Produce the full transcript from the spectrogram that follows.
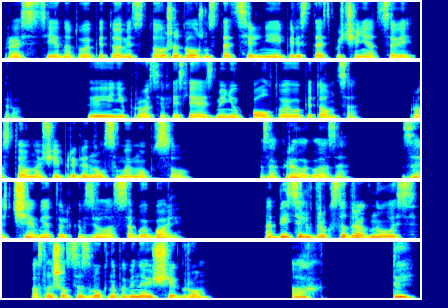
«Прости, но твой питомец тоже должен стать сильнее и перестать подчиняться Вейтеру. Ты не против, если я изменю пол твоего питомца? Просто он очень приглянулся моему псу». Закрыла глаза. Зачем я только взяла с собой Бали? Обитель вдруг содрогнулась. Послышался звук, напоминающий гром. «Ах ты!»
